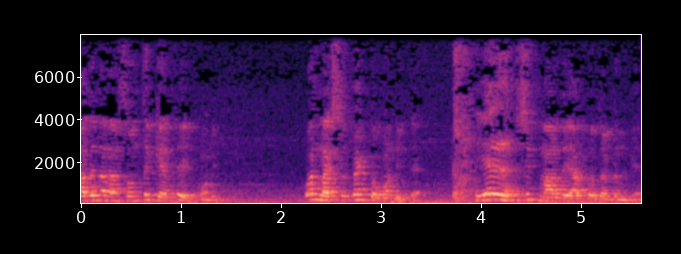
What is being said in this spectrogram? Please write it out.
ಅದನ್ನ ನಾನು ಸ್ವಂತಕ್ಕೆ ಅಂತ ಇಟ್ಕೊಂಡಿದ್ದೀನಿ ಒಂದ್ ಲಕ್ಷ ರೂಪಾಯಿ ತಗೊಂಡಿದ್ದೆ. ಎರಡು ಲಕ್ಷಕ್ಕೆ ಮಾರಿದೆ ಯಾರಿಗೋ ದೊಡ್ಡನ್ಗೆ?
